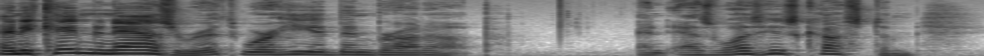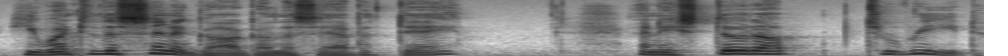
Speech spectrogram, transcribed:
And he came to Nazareth, where he had been brought up. And as was his custom, he went to the synagogue on the Sabbath day, and he stood up to read.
